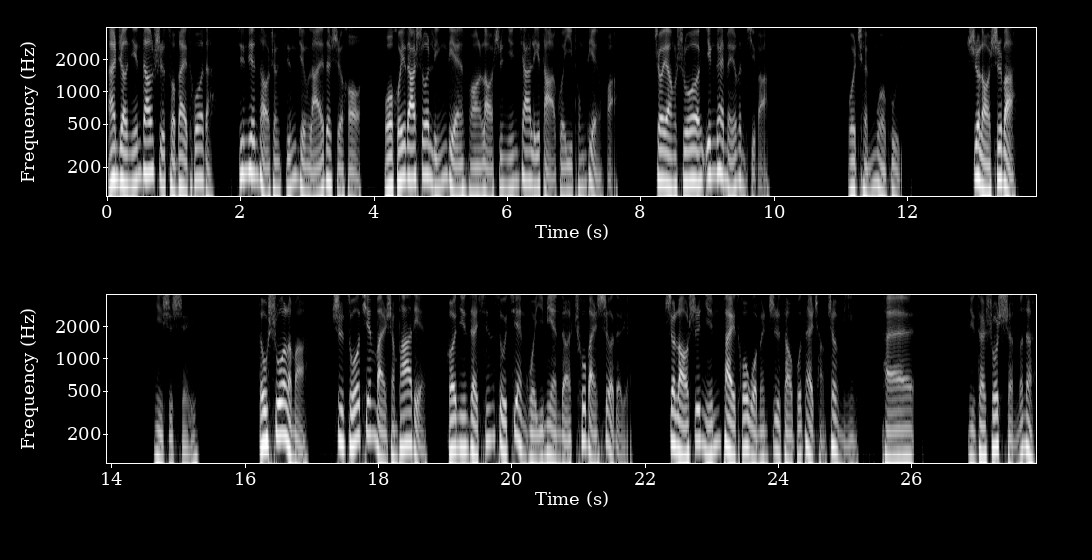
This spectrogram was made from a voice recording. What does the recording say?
按照您当时所拜托的，今天早上刑警来的时候，我回答说零点往老师您家里打过一通电话。这样说应该没问题吧？我沉默不语。是老师吧？你是谁？都说了吗？是昨天晚上八点和您在新宿见过一面的出版社的人，是老师您拜托我们制造不在场证明才。你在说什么呢？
